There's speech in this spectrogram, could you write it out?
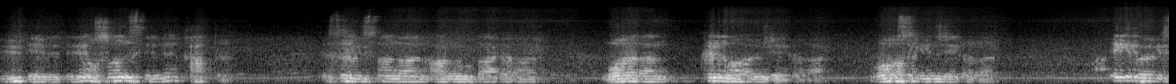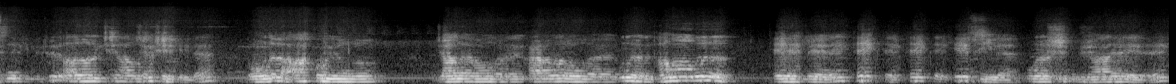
büyük devletleri Osmanlı sistemine kattı. E, Sırbistan'dan Arnavutluğa kadar, Mora'dan Kırım'a varıncaya kadar, Rodos'a gidinceye kadar, Ege bölgesindeki bütün adaları içine alacak şekilde doğuda da Akkoyunlu, Candaroğulları, Karamanoğulları bunların tamamını hedefleyerek tek tek tek tek hepsiyle uğraşıp mücadele ederek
